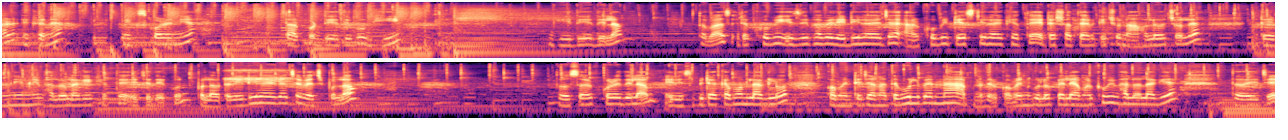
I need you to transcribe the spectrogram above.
আর এখানে মিক্স করে নিয়ে তারপর দিয়ে দিব ঘি। ঘি দিয়ে দিলাম। তো বাস, এটা খুবই ইজিভাবে রেডি হয়ে যায় আর খুবই টেস্টি হয় খেতে। এটার সাথে আর কিছু না হলেও চলে। এটা এমনি এমনি ভালো লাগে খেতে। এই যে দেখুন, পোলাওটা রেডি হয়ে গেছে ভেজ পোলাও। তো সার্ভ করে দিলাম। এই রেসিপিটা কেমন লাগল কমেন্টে জানাতে ভুলবেন না। আপনাদের কমেন্টগুলো পেলে আমার খুবই ভালো লাগে। তো এই যে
